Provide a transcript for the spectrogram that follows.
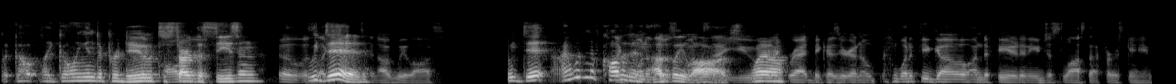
But go like going into Purdue Like to start the season, It was We like did. an ugly loss. We did. I wouldn't have called Like it an ugly loss. You Well, regret because you're gonna. What if you go undefeated and you just lost that first game?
